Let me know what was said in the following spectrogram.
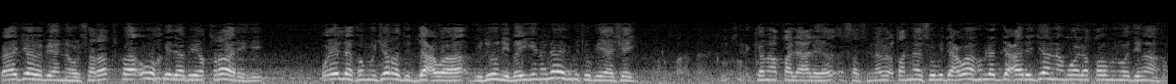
فأجاب بأنه سرق فأخذ بإقراره. وإلا فمجرد الدعوة بدون بينة لا يثبت فيها شيء. كما قال عليه الصلاة والسلام يعطى الناس بدعواهم لادعى رجال أموال قوم ودماهم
